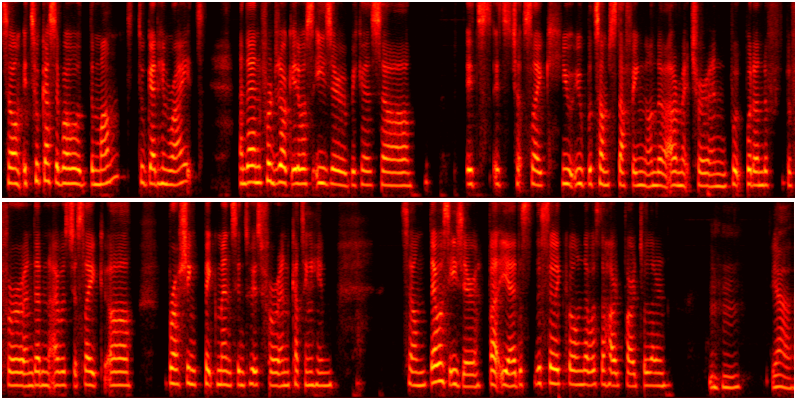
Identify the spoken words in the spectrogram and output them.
So it took us about the month to get him right and then for the dog it was easier because uh, it's it's just like you you put some stuffing on the armature and put put on the, the fur. And then i was just like uh brushing pigments into his fur and cutting him. So that was easier. But yeah the, the silicone that was the hard part to learn. Mm-hmm. yeah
